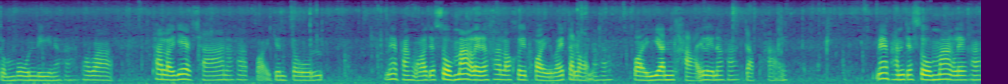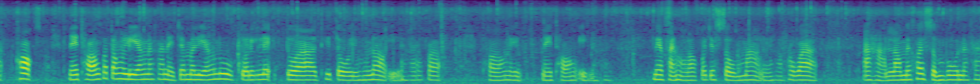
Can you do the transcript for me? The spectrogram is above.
สมบูรณ์ดีนะคะ เพราะว่าถ้าเราแยกช้านะคะ ปล่อยจนโต แม่พันธุ์ของเราจะโสมมากเลยนะคะ เราเคยปล่อยไว้ตลอดนะคะ ปล่อยยันขายเลยนะคะ จับขาย แม่พันธุ์จะโสมมากเลยค่ะคอกในท้องก็ต้องเลี้ยงนะคะไหนจะมาเลี้ยงลูกตัวเล็กๆตัวที่โตอยู่ข้างนอกอีกนะคะแล้วก็ท้องในในท้องอีกนะคะ แม่พันธุ์ของเราก็จะโสมมากเลยนะคะเพราะว่าอาหารเราไม่ค่อยสมบูรณ์นะคะ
